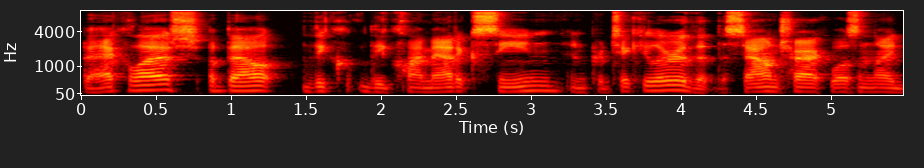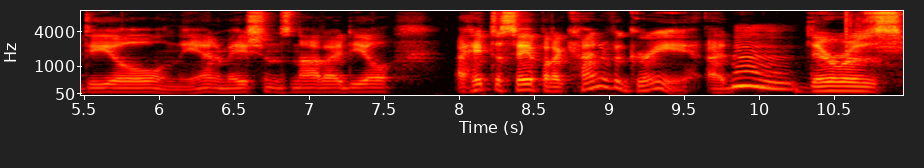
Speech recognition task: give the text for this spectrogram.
backlash about the the climatic scene in particular that the soundtrack wasn't ideal and the animation's not ideal. I hate to say it, but I kind of agree. I, Hmm. there was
